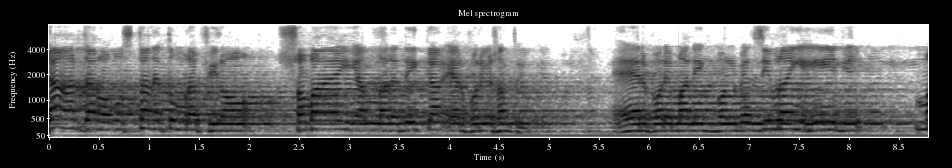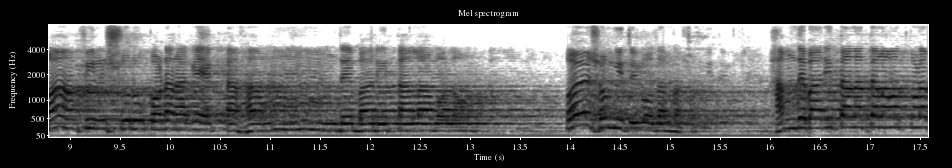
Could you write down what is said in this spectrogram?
যার যার অবস্থানে তোমরা ফিরো, সবাই আল্লাহর দিকা, এরপরে শান্ত। এরপরে মালিক বলবে, জিব্রাইল মাহফিল শুরু করার আগে একটা হাম দে বাড়ি তালা বলো। ওই সংগীত বোঝার না তো। হামদে বাড়ি তালা, তেলাওয়াত করা।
